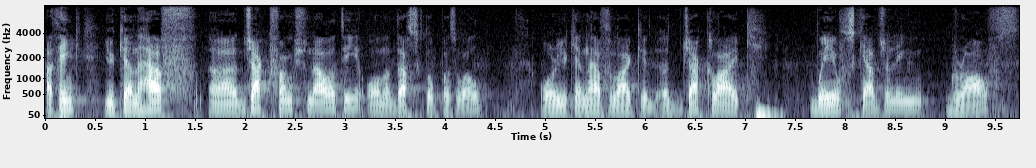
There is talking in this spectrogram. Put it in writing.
I think you can have uh, jack functionality on a desktop as well, or you can have like a, a jack-like way of scheduling graphs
